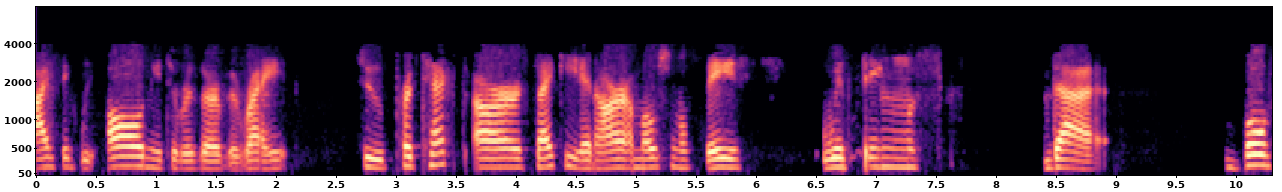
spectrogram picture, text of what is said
I think we all need to reserve the right to protect our psyche and our emotional space with things that both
